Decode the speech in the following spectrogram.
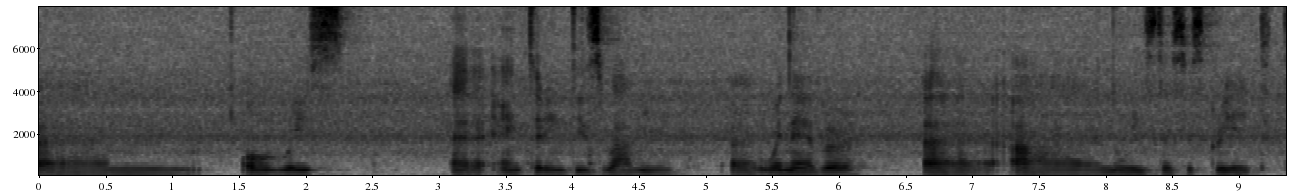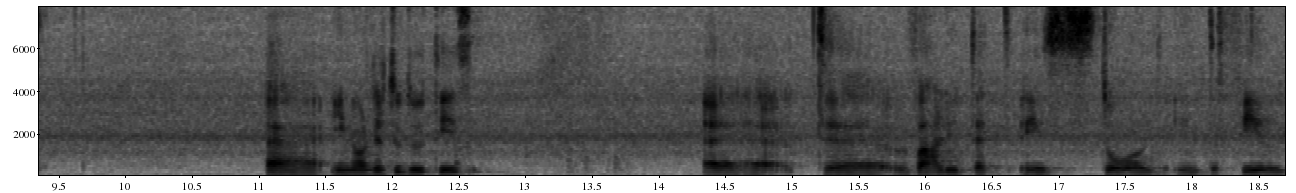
um, always uh, entering this value uh, whenever uh, a new instance is created. Uh, in order to do this, uh, the value that is stored in the field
